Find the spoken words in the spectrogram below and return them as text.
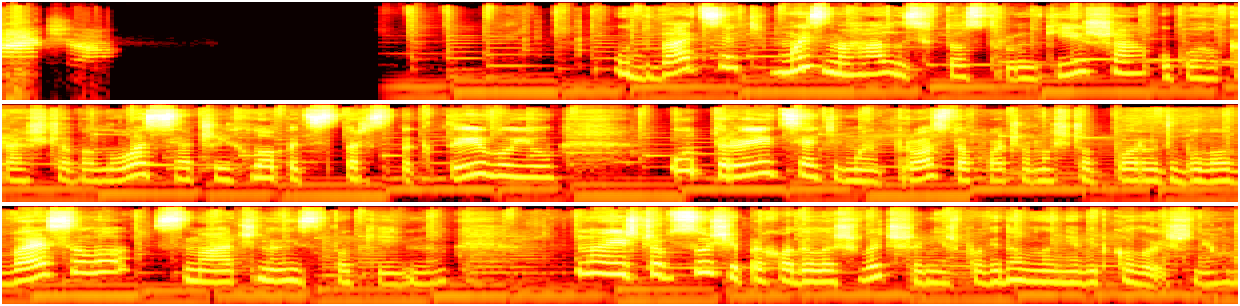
Мачо. У 20 ми змагались, хто стрункіша, у кого краще волосся, чий хлопець з перспективою. У 30 ми просто хочемо, щоб поруч було весело, смачно і спокійно. Ну і щоб суші приходили швидше, ніж повідомлення від колишнього.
